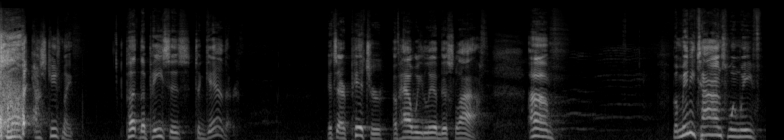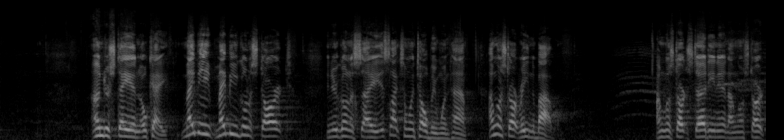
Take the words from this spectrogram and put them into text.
excuse me, put the pieces together. It's our picture of how we live this life. Um, but many times when we understand, okay, maybe maybe you're going to start and you're going to say, it's like someone told me one time. I'm going to start reading the Bible. I'm going to start studying it. I'm going to start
